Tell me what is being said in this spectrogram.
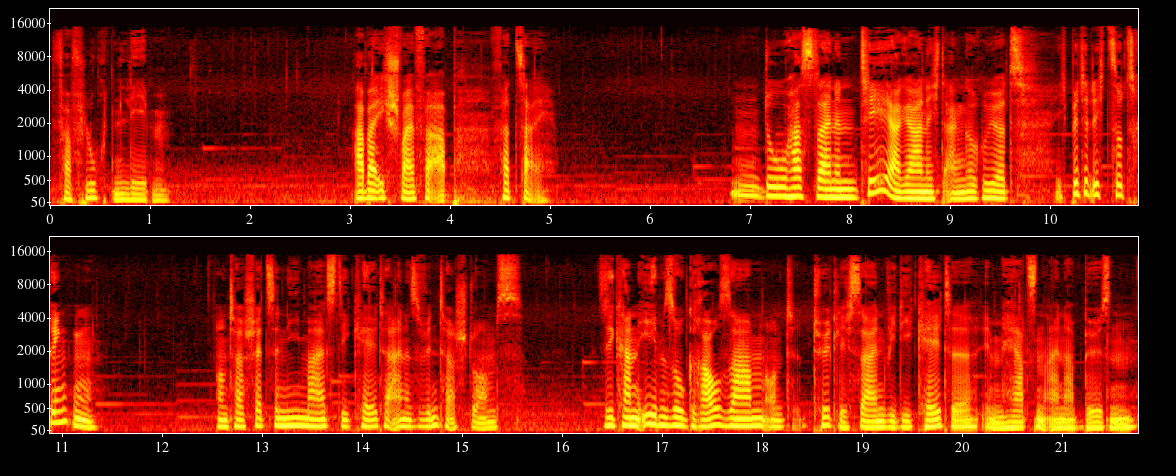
verfluchten Leben. Aber ich schweife ab. Verzeih. Du hast deinen Tee ja gar nicht angerührt. Ich bitte dich zu trinken. Unterschätze niemals die Kälte eines Wintersturms. Sie kann ebenso grausam und tödlich sein wie die Kälte im Herzen einer bösen,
